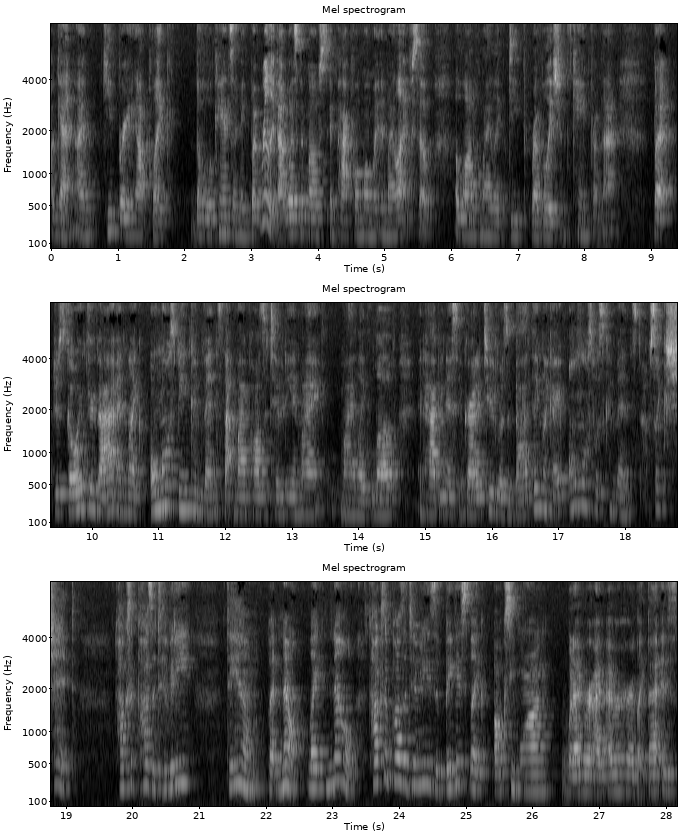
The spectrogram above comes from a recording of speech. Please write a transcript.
again, I keep bringing up like the whole canceling thing, but really that was the most impactful moment in my life. So a lot of my like deep revelations came from that. But just going through that and like almost being convinced that my positivity and my my like love and happiness and gratitude was a bad thing, like I almost was convinced. I was like, shit, toxic positivity? Damn, but no, like no. Toxic positivity is the biggest like oxymoron, whatever I've ever heard. Like that is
